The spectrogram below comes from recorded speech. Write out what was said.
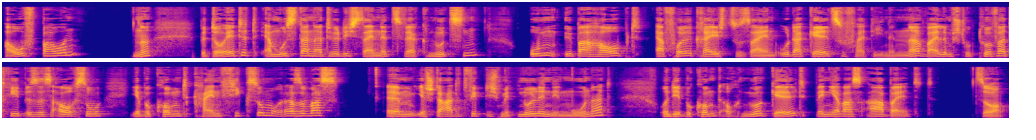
aufbauen. Ne? Bedeutet, er muss dann natürlich sein Netzwerk nutzen, um überhaupt erfolgreich zu sein oder Geld zu verdienen. Ne? Weil im Strukturvertrieb ist es auch so, ihr bekommt kein Fixum oder sowas. Ähm, ihr startet wirklich mit Null in den Monat und ihr bekommt auch nur Geld, wenn ihr was arbeitet. So.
